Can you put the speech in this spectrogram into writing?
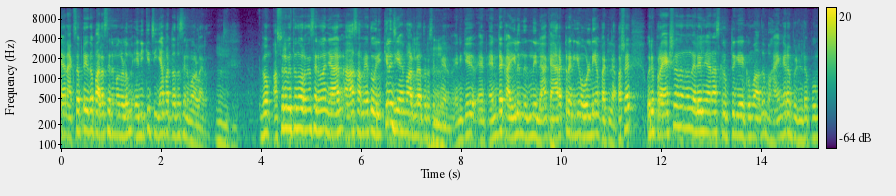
ഞാൻ അക്സെപ്റ്റ് ചെയ്ത പല സിനിമകളും എനിക്ക് ചെയ്യാൻ പറ്റാത്ത സിനിമകളായിരുന്നു. ഇപ്പം അസുരവിത്ത് എന്ന് പറഞ്ഞ സിനിമ ഞാൻ ആ സമയത്ത് ഒരിക്കലും ചെയ്യാൻ പാടില്ലാത്തൊരു സിനിമയായിരുന്നു. എനിക്ക് എന്റെ കയ്യിൽ നിന്നില്ല. ആ ക്യാരക്ടർ എനിക്ക് ഹോൾഡ് ചെയ്യാൻ പറ്റില്ല. പക്ഷെ ഒരു പ്രേക്ഷകൻ എന്ന നിലയിൽ ഞാൻ ആ സ്ക്രിപ്റ്റ് കേൾക്കുമ്പോൾ അത് ഭയങ്കര ബിൽഡപ്പും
